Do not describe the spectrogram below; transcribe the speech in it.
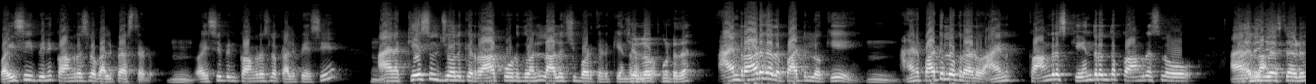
వైసీపీని కాంగ్రెస్లో కలిపేస్తాడు. వైసీపీని కాంగ్రెస్లో కలిపేసి. ఆయన కేసుల జోలికి రాకూడదు అని లాలూచి పడతాడు ఒప్పుకుంటుందా? ఆయన రాడు కదా పార్టీలోకి. ఆయన పార్టీలోకి రాడు. ఆయన కాంగ్రెస్ కేంద్రంతో కాంగ్రెస్లో ఆయన చేస్తాడు?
